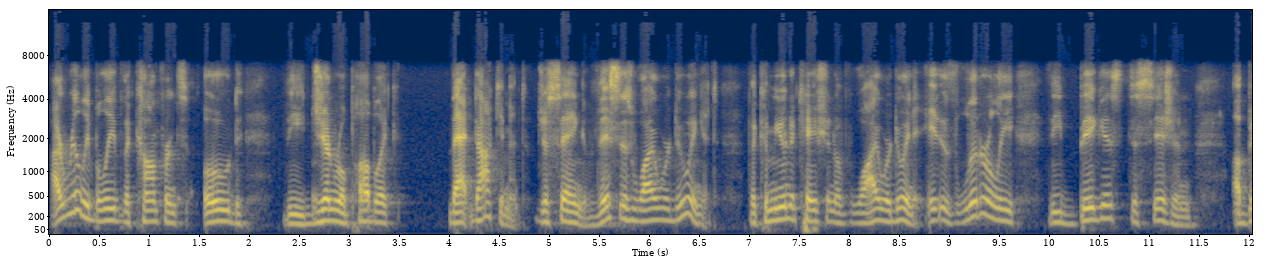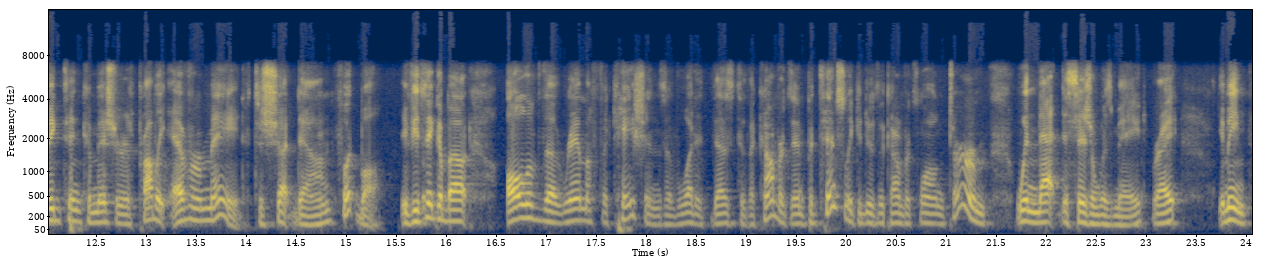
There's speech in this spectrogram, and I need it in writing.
I really believe the conference owed the general public that document, just saying this is why we're doing it. The communication of why we're doing it. It is literally the biggest decision a Big Ten commissioner has probably ever made to shut down football. If you think about all of the ramifications of what it does to the conference and potentially could do to the conference long term when that decision was made, right? I mean,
